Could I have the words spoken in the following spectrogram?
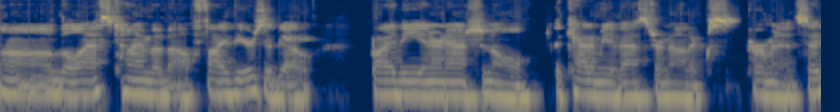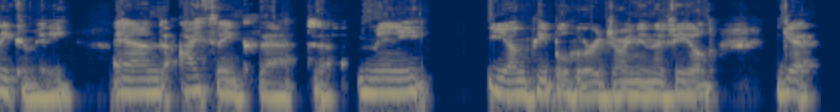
uh, the last time about five years ago by the International Academy of Astronautics Permanent SETI Committee. And I think that uh, many young people who are joining the field get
